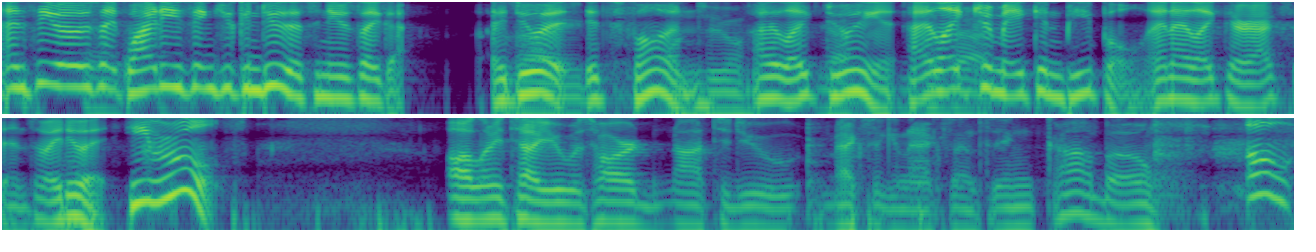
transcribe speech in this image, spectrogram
and Z-Way was like, "Why do you think you can do this?" And he was like, "I do it. It's fun. to. I like doing it. I like Jamaican people, and I like their accent, so I do it." He rules. Oh, let me tell you, it was hard not to do Mexican accents in combo. Oh,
